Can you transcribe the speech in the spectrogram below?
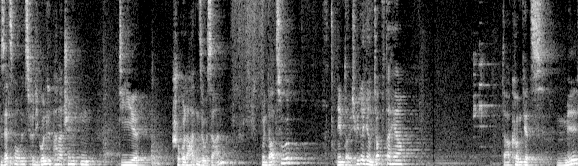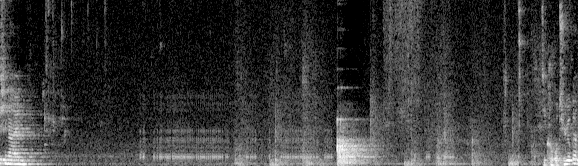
setzen wir uns für die Gundelpalatschinken die Schokoladensauce an. Und dazu nehmt ihr euch wieder hier einen Topf daher. Da kommt jetzt Milch hinein. Die Kuvertüre,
